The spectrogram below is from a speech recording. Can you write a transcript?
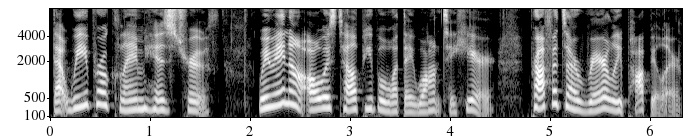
that we proclaim His truth. We may not always tell people what they want to hear. Prophets are rarely popular,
